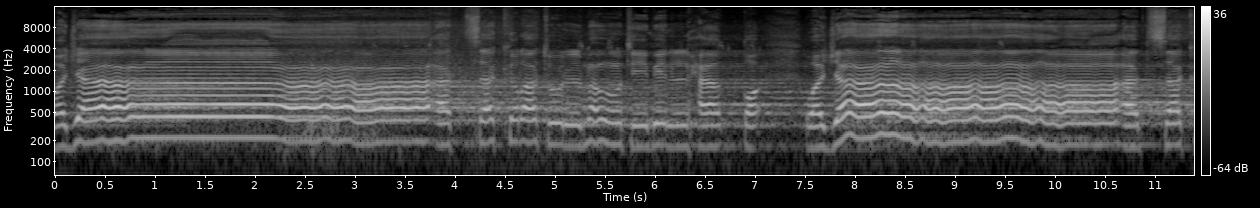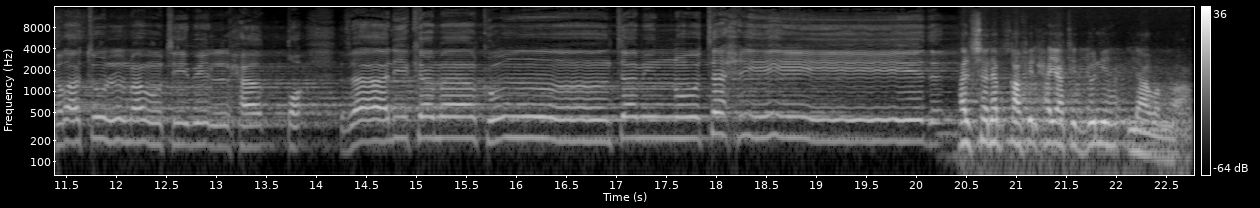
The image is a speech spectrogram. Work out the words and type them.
وجاءت سكرة الموت بالحق. وجاءت سكرة الموت بالحق. ذلك ما كنت منه تحيد. هل سنبقى في الحياة الدنيا؟ لا والله.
